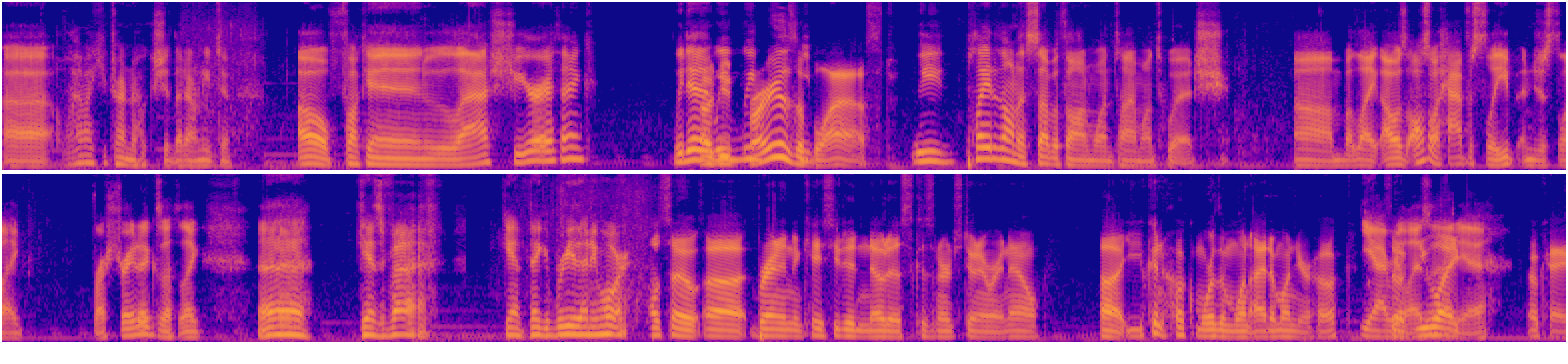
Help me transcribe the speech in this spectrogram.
Uh, why do I keep trying to hook shit that I don't need to? Oh, fucking last year, I think. We did. Oh, we, dude, we, Terraria's a blast. we played it on a subathon one time on Twitch. Um, but like I was also half asleep and just like frustrated because I was like, uh, can't survive, can't think or breathe anymore. Also, uh, Brandon, in case you didn't notice, because Nert's doing it right now, uh, you can hook more than one item on your hook. Yeah, I So if you that. like, yeah. Okay,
